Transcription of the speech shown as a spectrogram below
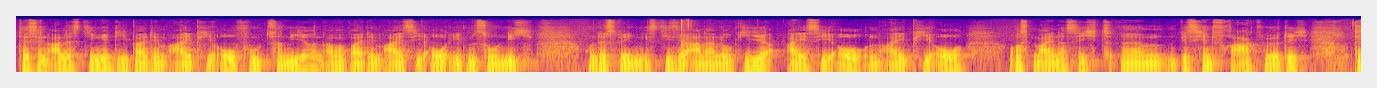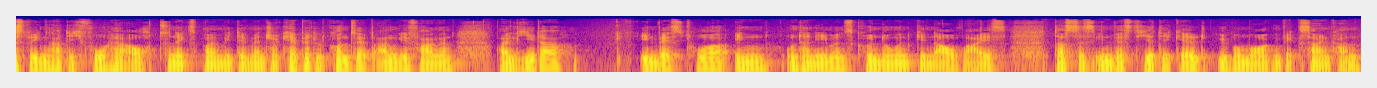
Das sind alles Dinge, die bei dem IPO funktionieren funktionieren, aber bei dem ICO ebenso nicht. Und deswegen ist diese Analogie ICO und IPO aus meiner Sicht ähm, ein bisschen fragwürdig. Deswegen hatte ich vorher auch zunächst mal mit dem Venture Capital Konzept angefangen, weil jeder Investor in Unternehmensgründungen genau weiß, dass das investierte Geld übermorgen weg sein kann.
